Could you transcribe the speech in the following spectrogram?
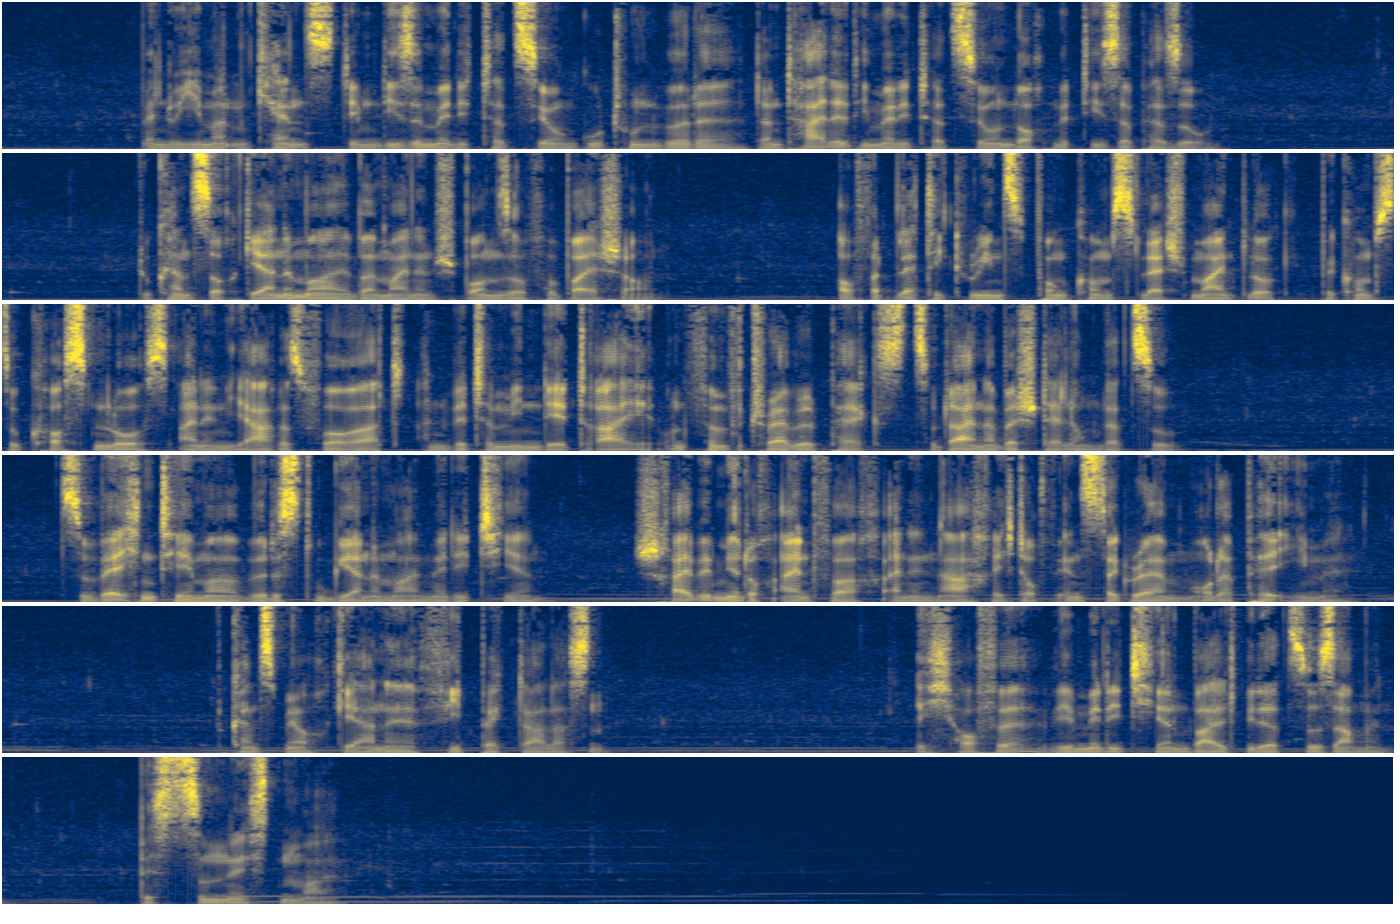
Wenn du jemanden kennst, dem diese Meditation guttun würde, dann teile die Meditation doch mit dieser Person. Du kannst auch gerne mal bei meinem Sponsor vorbeischauen. Auf athleticgreens.com/mindlook bekommst du kostenlos einen Jahresvorrat an Vitamin D3 und 5 Travel Packs zu deiner Bestellung dazu. Zu welchem Thema würdest du gerne mal meditieren? Schreibe mir doch einfach eine Nachricht auf Instagram oder per E-Mail. Du kannst mir auch gerne Feedback dalassen. Ich hoffe, wir meditieren bald wieder zusammen. Bis zum nächsten Mal.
